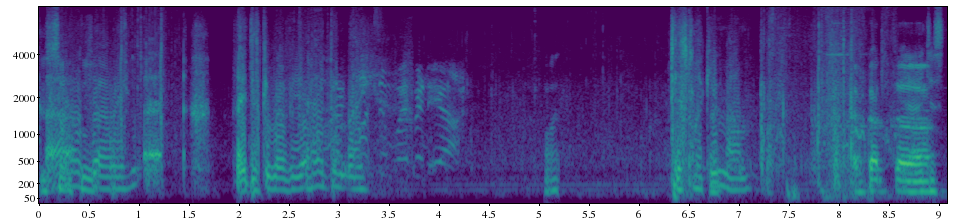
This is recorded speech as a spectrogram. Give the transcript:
He's so Ah, cool. sorry. Uh, they just go over your head, don't they? Weapon here! Just like your mum. I've got the. Yeah, just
